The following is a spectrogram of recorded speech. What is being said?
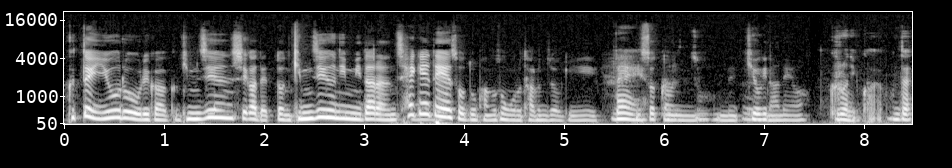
그때 이후로 우리가 그 김지은 씨가 냈던 김지은입니다라는 책에 대해서도 방송으로 다룬 적이 네. 있었던 그랬죠. 네, 기억이 나네요. 그러니까요. 근데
